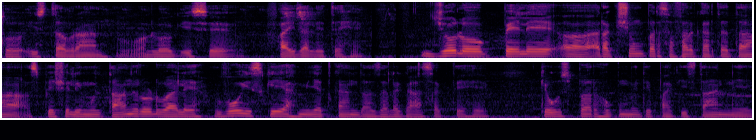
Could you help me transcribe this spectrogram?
तो इस दौरान लोग इससे फ़ायदा लेते हैं। जो लोग पहले रक्षुम पर सफ़र करता था, स्पेशली मुल्तान रोड वाले, वो इसकी अहमियत का अंदाज़ा लगा सकते हैं कि उस पर हुकूमत पाकिस्तान ने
